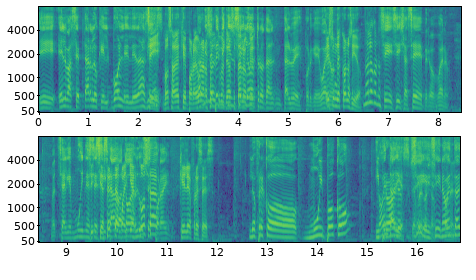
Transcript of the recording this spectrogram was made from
Eh, él va a aceptar lo que vos le, le das Sí, 10. vos sabés que por alguna También razón el tipo depende te va a quién aceptar lo el que- otro, tal, tal vez, porque bueno. es un desconocido. No lo conocí. Sí, sí, ya sé, pero bueno. Si alguien muy Si, necesitado si acepta a todas cualquier luces cosa, por ahí. ¿qué le ofreces? Le ofrezco muy poco y 90 probable- 10. le ofrezco Sí, yo, sí, ponele. 90-10. Le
